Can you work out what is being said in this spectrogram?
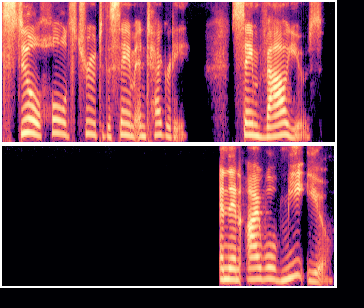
still holds true to the same integrity, same values. And then I will meet you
